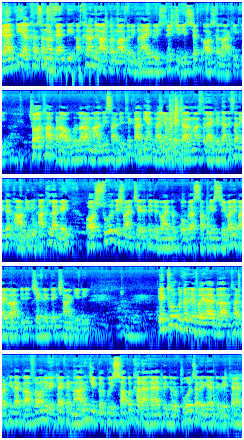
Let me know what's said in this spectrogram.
35 ਅੱਖਰ ਸਨ ਔਰ 35 ਅੱਖਰਾਂ ਦੇ ਨਾਲ ਪਰਮਾਤਮਾ ਦੀ ਬਣਾਈ ਹੋਈ ਸ੍ਰਿਸ਼ਟੀ ਦੀ ਸਿਫਤ ਔਰ ਸਲਾਹ ਕੀਤੀ। ਚੌਥਾ ਪੜਾਓ, ਗੁਰਦੁਆਰਾ ਮਾਲਜੀ ਸਾਹਿਬ, ਜਿੱਥੇ ਕਰਦੀਆਂ ਗਾਈਆਂ ਵਿੱਚ ਚਾਰ ਮਾਸ ਲੈ ਕੇ ਜਾਂਦੇ ਸਨ, ਇੱਕ ਦਿਨ ਆਪ ਜੀ ਦੀ ਅੱਖ ਲੱਗ ਗਈ ਔਰ ਸੂਰਜ ਦੇ ਚਿਹਰੇ ਤੇ ਜਦੋਂ ਆਏ ਤਾਂ ਕੋਬਰਾ ਸਪਨੇ ਸੇਵਾ ਨਿਭਾਈ ਔਰ ਆਪ ਜੀ ਦੇ ਚਿਹਰੇ ਤੇ ਛਾਂ ਕੀਤੀ। ਇੱਥੋਂ ਗੁਜ਼ਰਦੇ ਹੋਏ ਰਾਏ ਬਲਾਲ ਥਾਰ ਦਾ ਕਾਫਲਾ, ਉਹਨੇ ਵੇਖਿਆ ਕਿ ਨਾਨਕ ਜੀ ਕੋਲ ਕੋਈ ਸੱਪ ਖੜਾ ਹੈ ਤੇ ਜਦੋਂ ਕੋਲ ਚਲੇ ਗਏ ਤੇ ਵੇਖਿਆ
